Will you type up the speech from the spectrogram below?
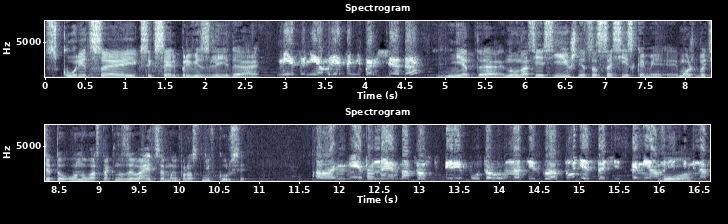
С курицей XXL привезли, да. Нету ни омлета, ни борща, да? Нет, э, ну у нас есть яичница с сосисками. Может быть, это он у вас так называется, мы просто не в курсе. А, нет, он, наверное, просто перепутал. У нас есть глазунья с сосисками, а Во. именно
